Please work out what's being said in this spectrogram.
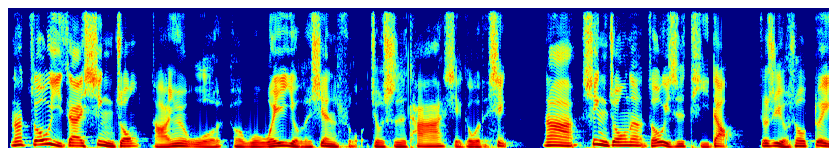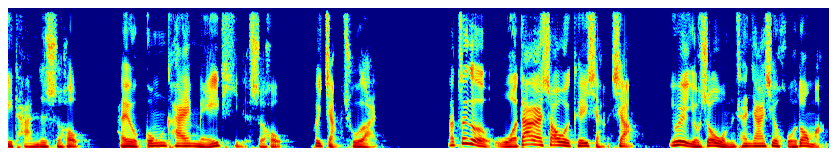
那周乙在信中啊，因为我呃，我唯一有的线索就是他写给我的信。那信中呢，周乙是提到。就是有时候对谈的时候，还有公开媒体的时候会讲出来。那这个我大概稍微可以想象，因为有时候我们参加一些活动嘛，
